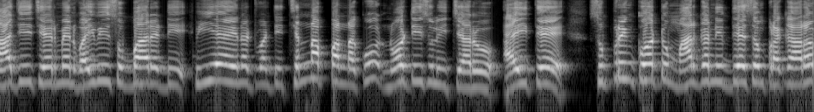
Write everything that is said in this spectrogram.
మాజీ చైర్మన్ వైవి సుబ్బారెడ్డి పిఏ అయినటువంటి చిన్నప్పన్నకు నోటీసులు ఇచ్చారు. అయితే సుప్రీంకోర్టు మార్గనిర్దేశం ప్రకారం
